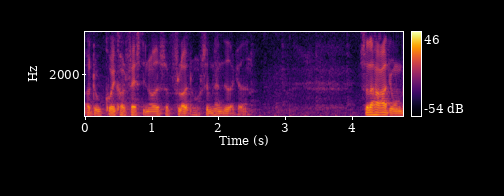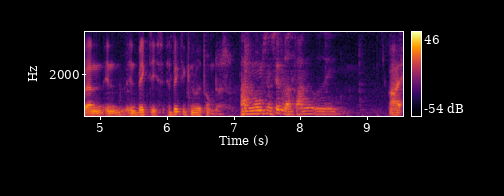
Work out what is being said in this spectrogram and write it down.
Og du kunne ikke holde fast i noget, så fløj du simpelthen ned ad gaden. Så der har radioen været en, en, en vigtig, et vigtigt knudepunkt også. Har du nogensinde selv været fanget ude i, Nej,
